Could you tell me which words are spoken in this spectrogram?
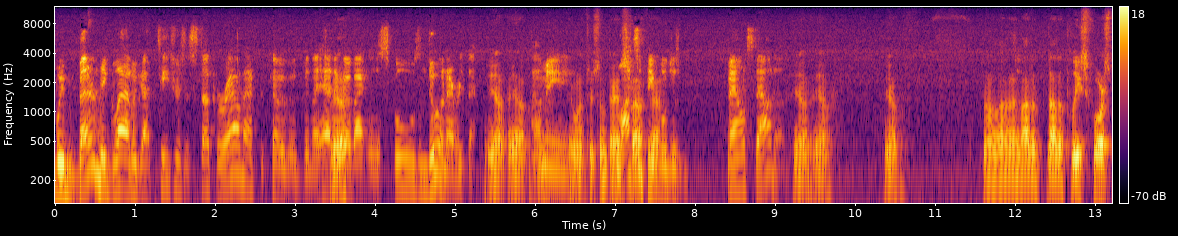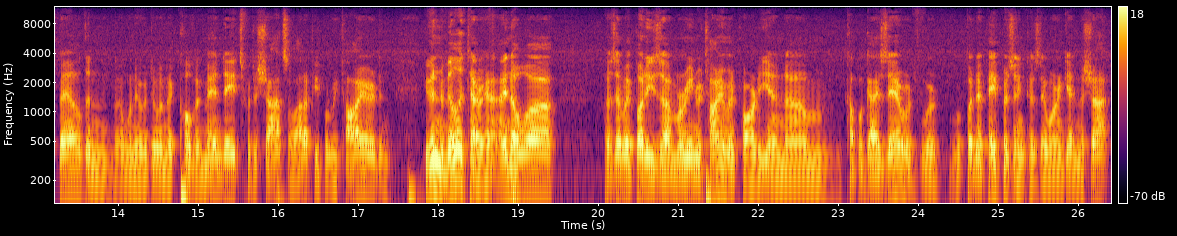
we better be glad we got teachers that stuck around after COVID, when they had to go back to the schools and doing everything. Yeah, yeah. I mean, they went through some bad Lots stuff. of people yeah. just bounced out of. it. Yeah, yeah, yeah. A lot of, a lot of, lot of police force bailed, and when they were doing the COVID mandates for the shots, a lot of people retired, and even in the military. I, I know. Uh, I was at my buddy's uh, Marine retirement party, and um, a couple guys there were, were, were putting their papers in because they weren't getting the shot.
